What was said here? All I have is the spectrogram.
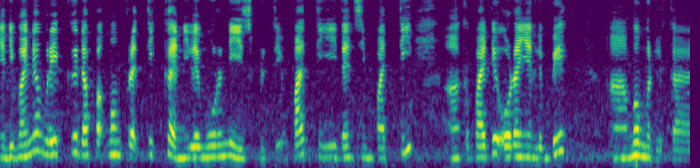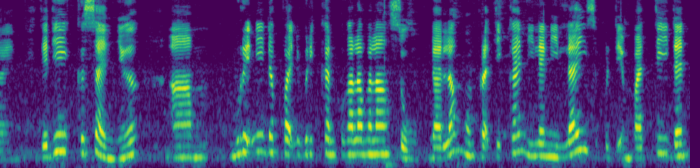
yang di mana mereka dapat mempraktikkan nilai murni seperti empati dan simpati uh, kepada orang yang lebih uh, memerlukan. Jadi kesannya um, murid ni dapat diberikan pengalaman langsung dalam mempraktikkan nilai-nilai seperti empati dan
